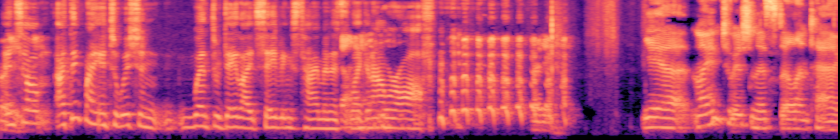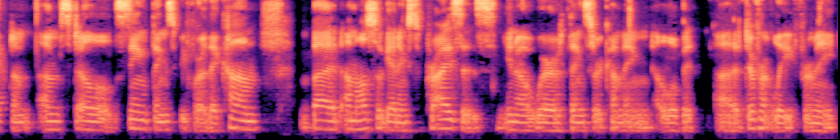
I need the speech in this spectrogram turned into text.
Right. And so I think my intuition went through daylight savings time and it's yeah, like an hour off. right. Yeah, my intuition is still intact. I'm I'm still seeing things before they come, but I'm also getting surprises, you know, where things are coming a little bit uh, differently for me.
